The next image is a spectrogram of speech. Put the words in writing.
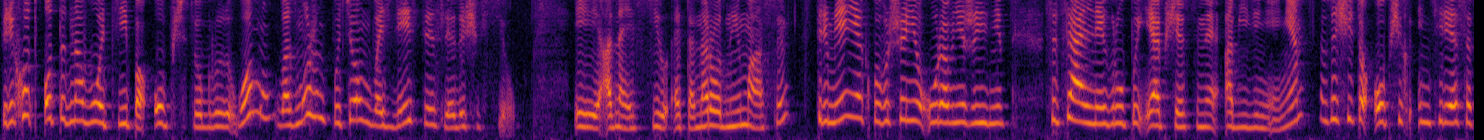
Переход от одного типа общества к другому возможен путем воздействия следующих сил. И одна из сил – это народные массы, стремление к повышению уровня жизни, социальные группы и общественные объединения, защита общих интересов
